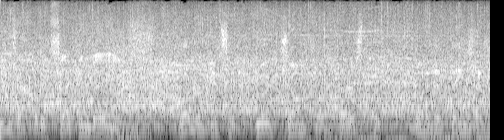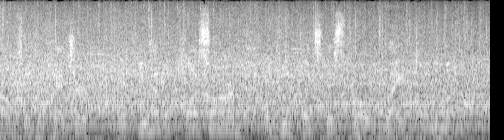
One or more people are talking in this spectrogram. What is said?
He's out at second base. Runner gets a good jump from first, but one of the things that helps as a catcher, if you have a plus arm and he puts this throw right on the money.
